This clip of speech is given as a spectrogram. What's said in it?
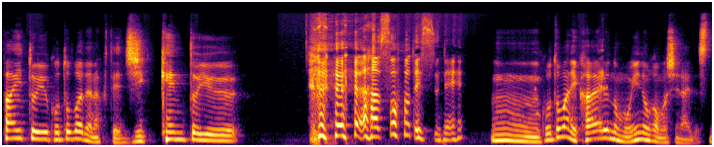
敗という言葉でなくて実験という、あ、そうですね。うん、言葉に変えるのもいいのかもしれないです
